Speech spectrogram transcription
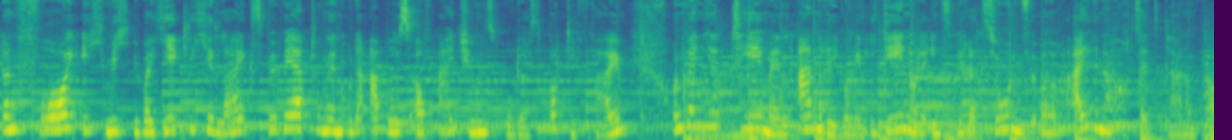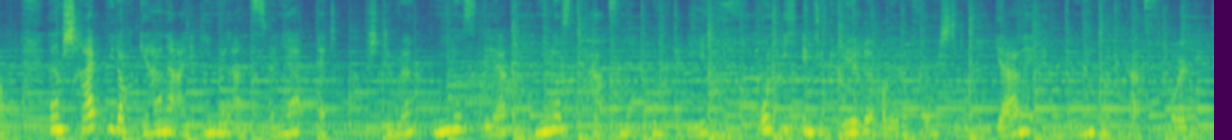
dann freue ich mich über jegliche Likes, Bewertungen oder Abos auf iTunes oder Spotify. Und wenn ihr Themen, Anregungen, Ideen oder Inspirationen für eure eigene Hochzeitsplanung braucht, dann schreibt mir doch gerne eine E-Mail an svenja at stimme-der-herzen.de und ich integriere eure Vorstellungen gerne in meinen Podcast-Folgen.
